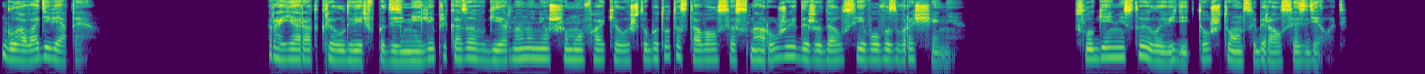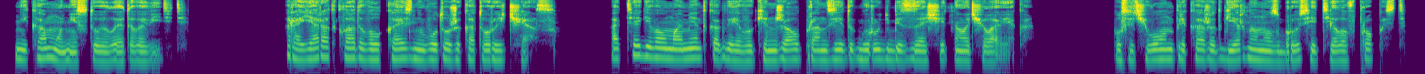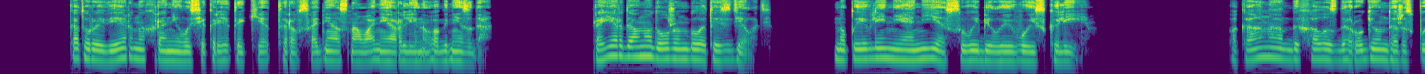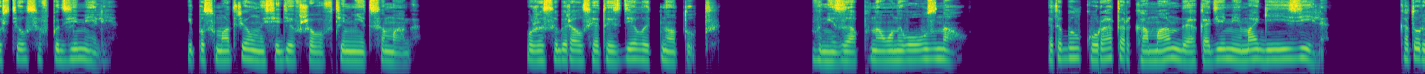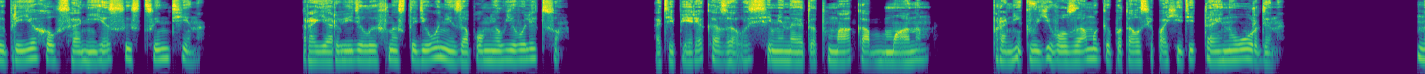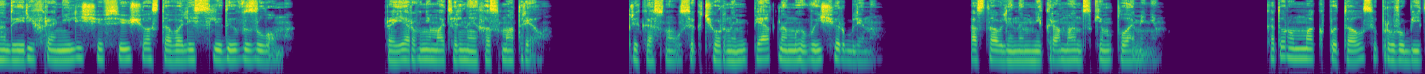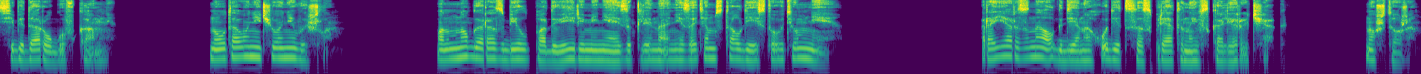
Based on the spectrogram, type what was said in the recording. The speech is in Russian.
Глава 9. Рояр открыл дверь в подземелье, приказав Гернану, несшему факел, чтобы тот оставался снаружи и дожидался его возвращения. Слуге не стоило видеть то, что он собирался сделать. Никому не стоило этого видеть. Рояр откладывал казнь вот уже который час. Оттягивал момент, когда его кинжал пронзит грудь беззащитного человека. После чего он прикажет Гернану сбросить тело в пропасть которая верно хранила секреты кеттеров со дня основания Орлиного гнезда. Рояр давно должен был это сделать, но появление Аньес выбило его из колеи. Пока она отдыхала с дороги, он даже спустился в подземелье и посмотрел на сидевшего в темнице мага. Уже собирался это сделать, но тут... Внезапно он его узнал. Это был куратор команды Академии магии Изиля, который приехал с Аньес из Центина. Рояр видел их на стадионе и запомнил его лицо. А теперь оказалось, именно этот маг обманом проник в его замок и пытался похитить тайну Ордена. На двери хранилища все еще оставались следы взлома. Рояр внимательно их осмотрел. Прикоснулся к черным пятнам и выщербленным, оставленным некроманским пламенем, которым маг пытался прорубить себе дорогу в камне. Но у того ничего не вышло. Он много раз бил по двери, меняя заклинания, затем стал действовать умнее. Рояр знал, где находится спрятанный в скале рычаг. Ну что же,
